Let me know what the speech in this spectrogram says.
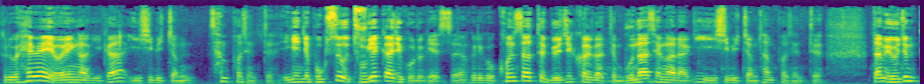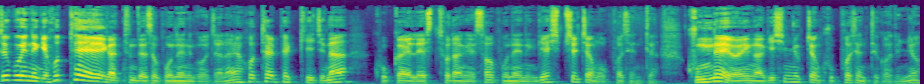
그리고 해외 여행하기가 22.3%. 이게 이제 복수 두 개까지 고르게 했어요. 그리고 콘서트, 뮤지컬 같은 문화 생활하기 22.3%. 그다음에 요즘 뜨고 있는 게 호텔 같은 데서 보내는 거잖아요. 호텔 패키지나 고가의 레스토랑에서 보내는 게 17.5%. 국내 여행하기 16.9%거든요.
